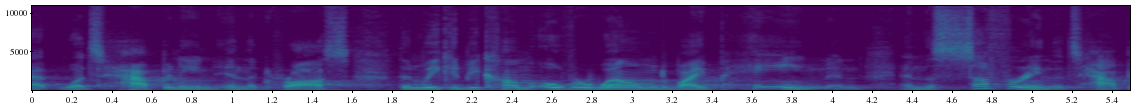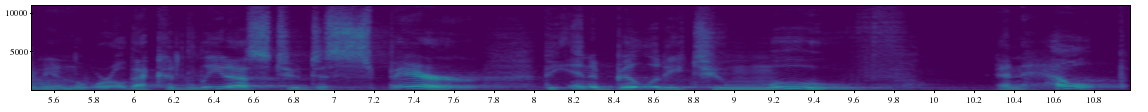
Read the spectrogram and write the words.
at what's happening in the cross, then we could become overwhelmed by pain and, and the suffering that's happening in the world. That could lead us to despair, the inability to move and help.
